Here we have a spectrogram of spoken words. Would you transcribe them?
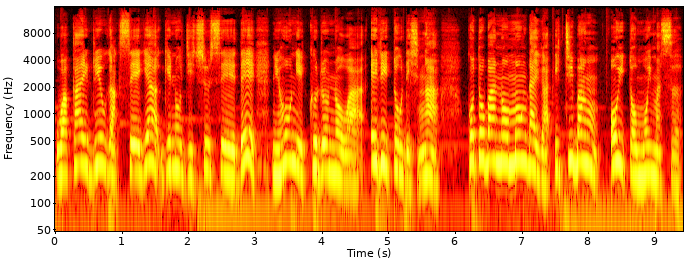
若い留学生や技能実習生で日本に来るのはエリートですが、言葉の問題が一番多いと思います。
